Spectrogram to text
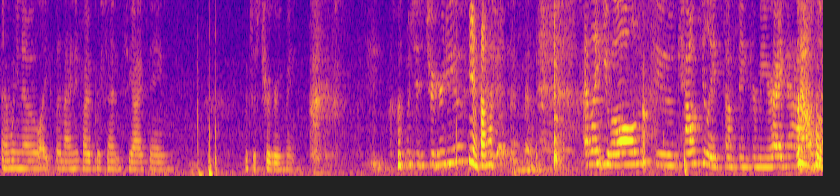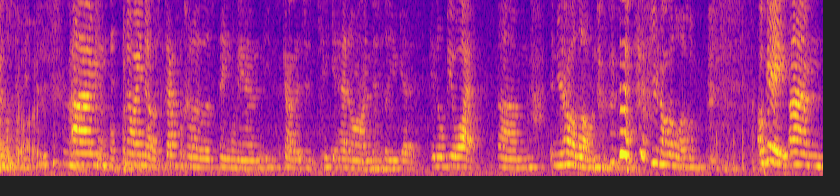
and we know like the 95% CI thing, which is triggering me. Which has triggered you? yeah. I'd like you all to calculate something for me right now. Oh gosh. Um, no, I know. Stats is one of those things, man. You just gotta just take it head on until you get it. It'll be a while. Um, and you're not alone. you're not alone. Okay, um,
